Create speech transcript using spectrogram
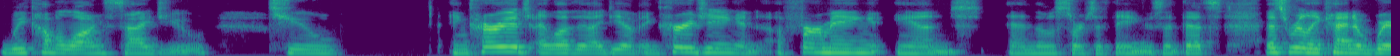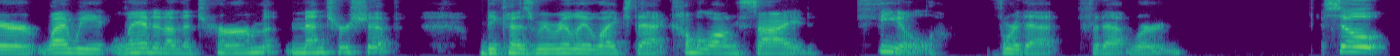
we come alongside you to encourage? I love the idea of encouraging and affirming and and those sorts of things. And that's that's really kind of where why we landed on the term mentorship because we really liked that come alongside feel for that for that word. So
